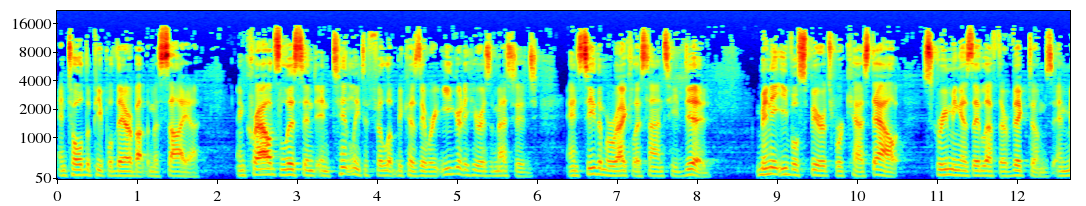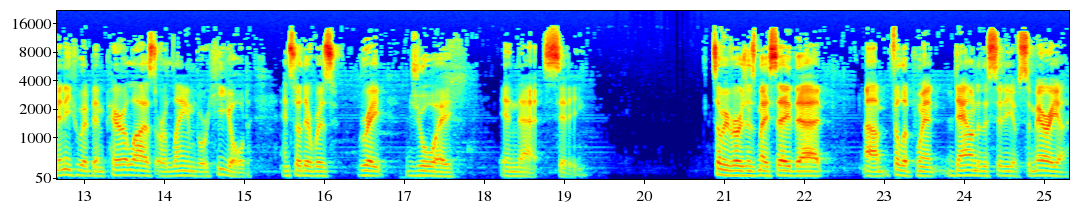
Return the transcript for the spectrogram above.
and told the people there about the Messiah. And crowds listened intently to Philip because they were eager to hear his message and see the miraculous signs he did. Many evil spirits were cast out, screaming as they left their victims, and many who had been paralyzed or lamed were healed. And so there was great joy in that city. Some versions may say that um, Philip went down to the city of Samaria.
